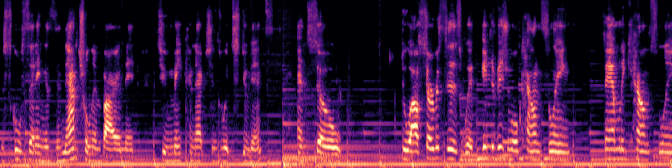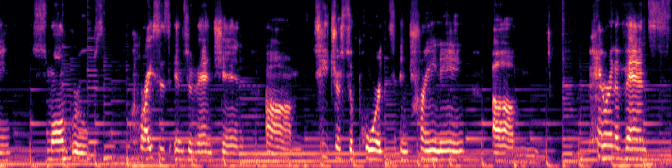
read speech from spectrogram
the school setting is the natural environment to make connections with students. And so, through our services with individual counseling, family counseling, small groups, crisis intervention, um, teacher support and training, um, parent events,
